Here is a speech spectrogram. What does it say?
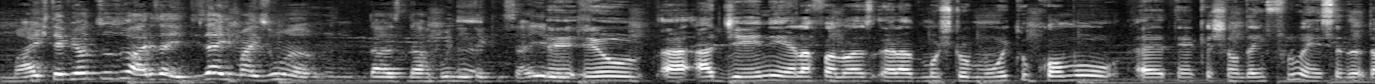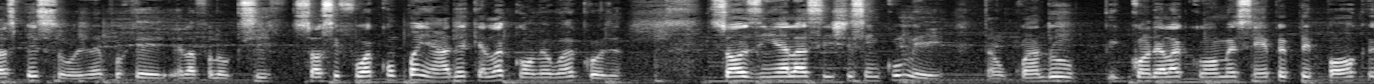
Mas teve outros usuários aí. Diz aí mais uma um das, das bonitas que saíram. É, Eu, a, a Jenny, ela falou, ela mostrou muito como é, tem a questão da influência da- das pessoas, né? Porque ela falou que se, só se for acompanhada é que ela come alguma coisa. Sozinha ela assiste sem comer. Então quando, quando ela come é sempre pipoca,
